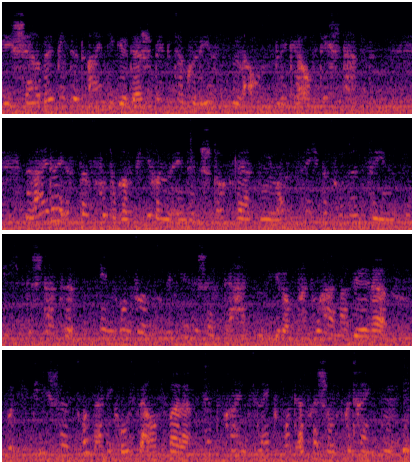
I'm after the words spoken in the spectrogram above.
Die Scherbe bietet einige der spektakulärsten Ausblicke auf die Stadt. Leider ist das Fotografieren in den Stockwerken 90 bis 110 nicht gestattet. In unserem Souvenirgeschäft erhalten Sie jedoch Panoramabilder sowie T-Shirts und eine große Auswahl an fettfreien Snacks und Erfrischungsgetränken.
